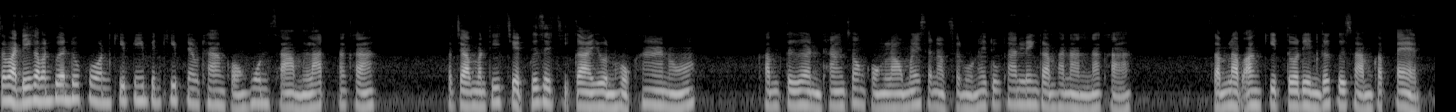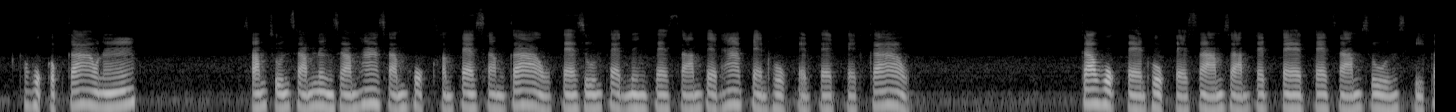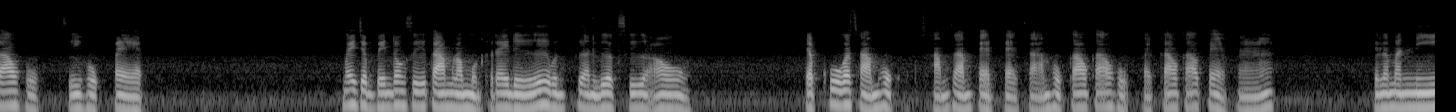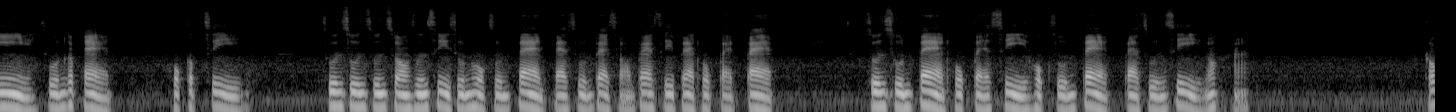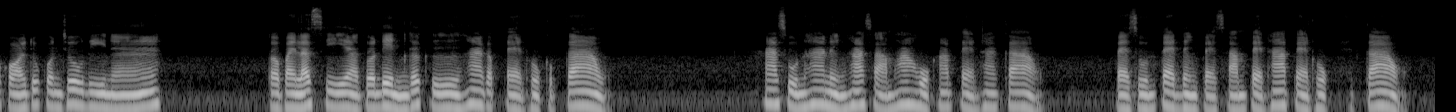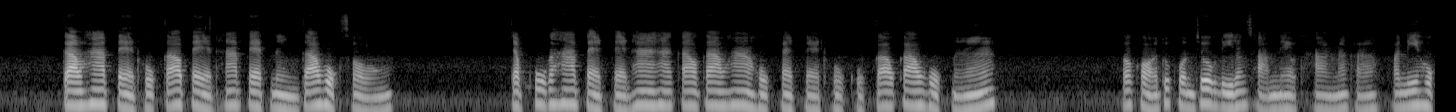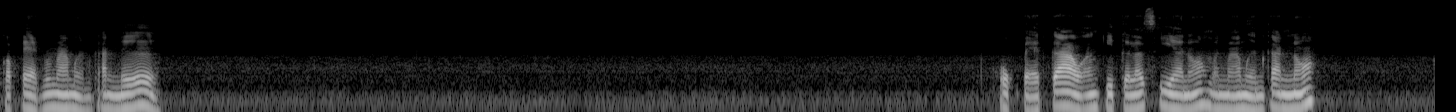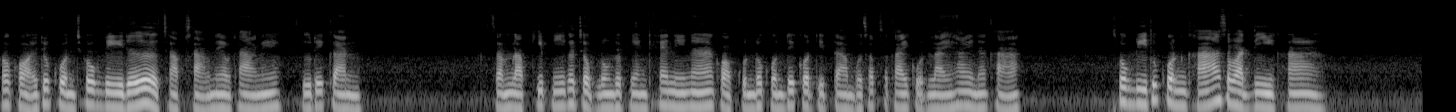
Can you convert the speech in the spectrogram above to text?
สวัสดีค่ะเพื่อนๆทุกคน คลิปนี้เป็นคลิปแนวทางของหุ้นสามรัฐนะคะ ประจำวันที่ 7 พฤศจิกายน 65 เนาะคำเตือนทางช่องของเราไม่สนับสนุนให้ทุกท่านเล่นการพนันนะคะสำหรับอังกฤษตัวเด่นก็คือ 3 กับ 8 กับ 6 กับ 9 นะ 30 31 35 36 38 39 80 81 83 85 86 88 89 9 6 8 6 8 สี่หกแปดไม่จำเป็นต้องซื้อตามเราหมดก็ได้เด้อเพื่อนๆเลือกซื้อเอา จับคู่ก็สามหกสามสามแปดแปดสามหกเก้าเก้าหกแปดเก้าเก้าแปดนะเยอรมนีศูนย์กับแปดหกกับสี่ศูนย์ศูนย์ศูนย์สองศูนย์สี่ศูนย์หกศูนย์แปดแปดศูนย์แปดสองแปดสี่แปดหกแปดแปดศูนย์ศูนย์แปดหกแปดสี่หกศูนย์แปดแปดศูนย์สี่เนาะค่ะก็ขอให้ทุกคนโชคดีนะ ต่อไปรัสเซียตัวเด่นก็คือห้ากับแปดหกกับเก้าห้าศูนย์ห้าหนึ่งห้าสามห้าหกห้าแปดห้าเก้าแปดศูนย์แปดหนึ่งแปดสามแปดห้าแปดหกแปดเก้าเก้าห้าแปดหกเก้าแปดห้าแปดหนึ่งเก้าหกสองจับคู่ก็ห้าแปดแปดห้าห้าเก้าเก้าห้าหกแปดแปดหกหกเก้าเก้าหกนะ ก็ขอให้ทุกคนโชคดีทั้งสามแนวทางนะคะ วันนี้หกกับแปดมันมาเหมือนกันเด้อ หกแปดเก้าอังกฤษกับรัสเซียเนาะมันมาเหมือนกันเนาะก็ขอให้ทุกคนโชคดีเด้อจับสามแนวทางนี้ซื้อด้วยกันสำหรับคลิปนี้ก็จบลงแต่เพียงแค่นี้นะ ขอบคุณทุกคนที่กดติดตามกดซับสไครต์กดไลค์ให้นะคะ โชคดีทุกคนคะสวัสดีค่ะ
